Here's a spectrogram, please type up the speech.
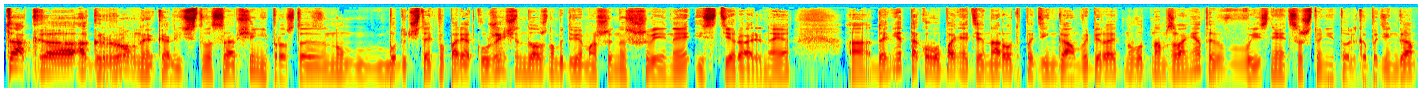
Так, э, огромное количество сообщений. Просто, ну, буду читать по порядку. У женщины должно быть две машины, швейная и стиральная. А, да нет такого понятия народ по деньгам выбирает. Ну вот нам звонят, и выясняется, что не только по деньгам.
